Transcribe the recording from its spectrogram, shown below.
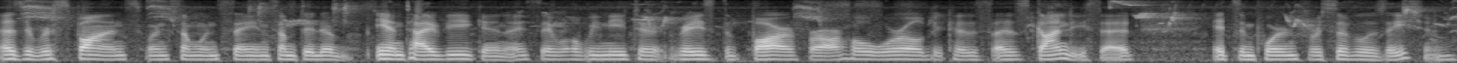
as a response when someone's saying something anti-vegan. I say, well, we need to raise the bar for our whole world because, as Gandhi said, it's important for civilization.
